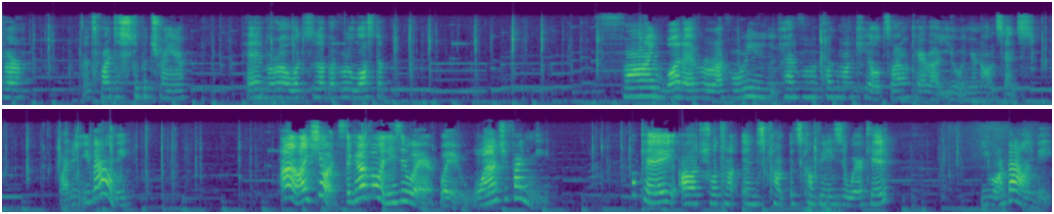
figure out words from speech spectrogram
Whatever. Let's fight this stupid trainer. Hey bro, what's up? I've already lost a... Fine, whatever. I've already had my Pokemon killed, so I don't care about you and your nonsense. Why didn't you battle me? I like shorts. They're comfortable and easy to wear. Wait, why aren't you fighting me? Okay, I like shorts and it's, com it's comfy and easy to wear, kid. You aren't battling me,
